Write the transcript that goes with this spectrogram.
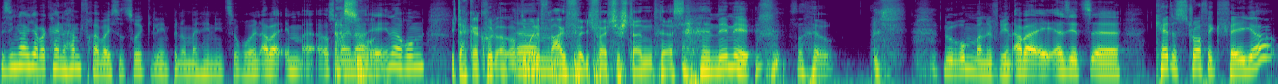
Deswegen habe ich aber keine Hand frei, weil ich so zurückgelehnt bin, um mein Handy zu holen. Aber im, äh, aus Ach meiner so. Erinnerung Ich dachte gerade kurz, ob du meine Ähm, Frage völlig falsch verstanden hast. nee, nee. So, Nur rummanövrieren. Aber also jetzt äh, Catastrophic Failure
